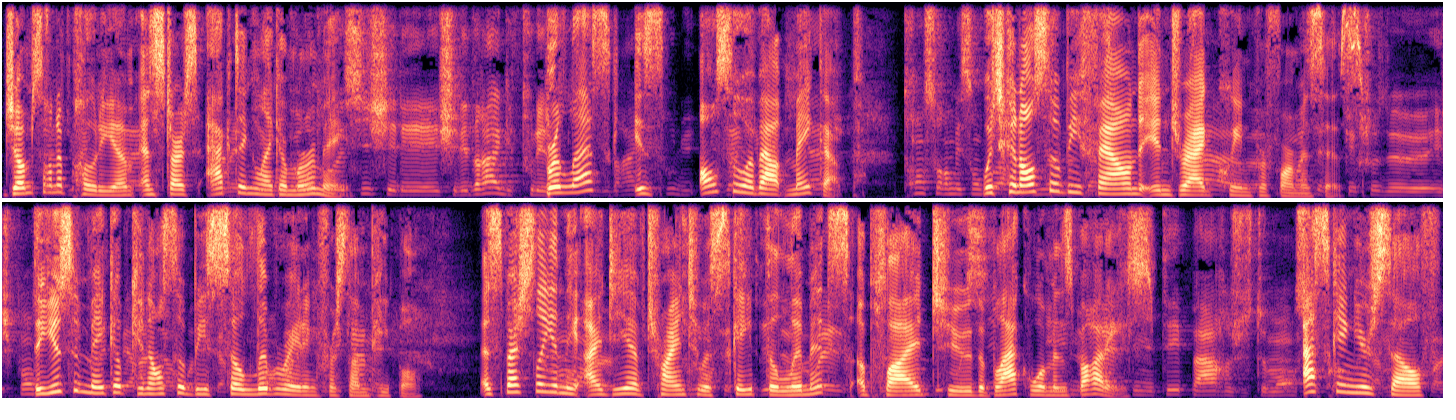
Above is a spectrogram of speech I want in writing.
jumps on a podium and starts acting like a mermaid. Burlesque is also about makeup, which can also be found in drag queen performances. The use of makeup can also be so liberating for some people, especially in the idea of trying to escape the limits applied to the black woman's bodies. Asking yourself,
